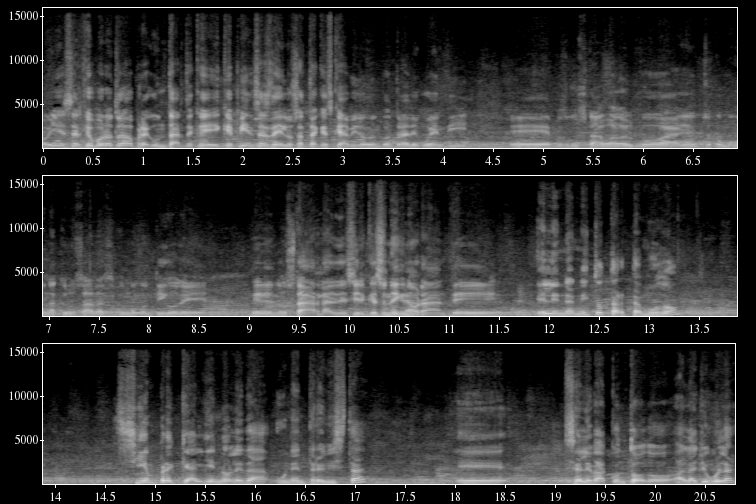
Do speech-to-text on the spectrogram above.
Oye, Sergio, por otro lado, preguntarte qué, qué piensas de los ataques que ha habido en contra de Wendy. Eh, pues Gustavo Adolfo ha hecho como una cruzada así como contigo de, de denostarla, de decir que es Mira. ignorante. El enanito tartamudo, siempre que alguien no le da una entrevista, eh, se le va con todo a la yugular.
